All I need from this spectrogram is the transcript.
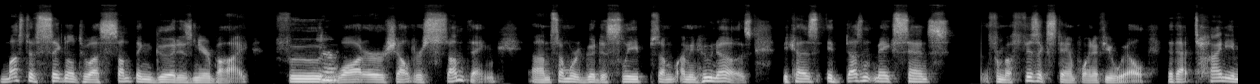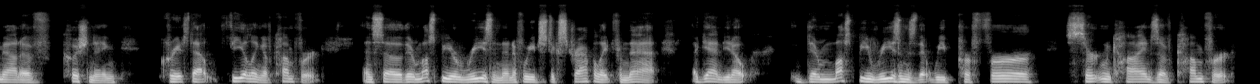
must have signaled to us something good is nearby, food, yeah. water, shelter, something, um, somewhere good to sleep. Some, I mean, who knows? Because it doesn't make sense from a physics standpoint, if you will, that that tiny amount of cushioning creates that feeling of comfort. And so there must be a reason. And if we just extrapolate from that, again, you know, there must be reasons that we prefer certain kinds of comfort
